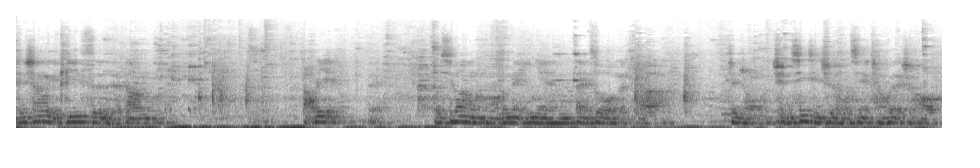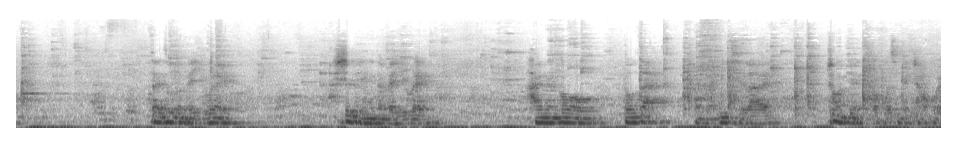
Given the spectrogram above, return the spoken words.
人生里第一次当导演，对我希望我们每一年在做我们的这种全新形式的火星演唱会的时候，在座的每一位，视频里的每一位，还能够都在，我们一起来创建这个火星演唱会。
